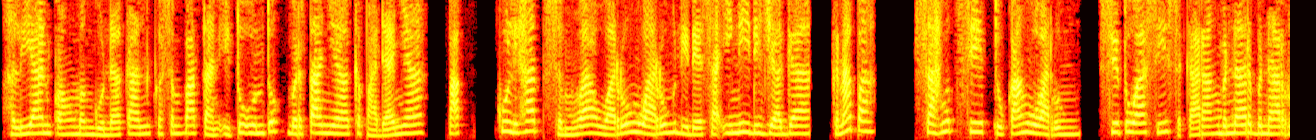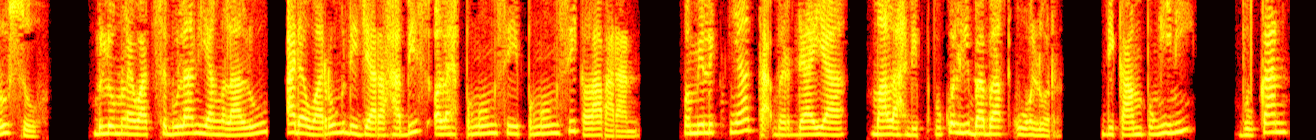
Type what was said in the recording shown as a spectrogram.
Helian Kong menggunakan kesempatan itu untuk bertanya kepadanya, Pak, kulihat semua warung-warung di desa ini dijaga, kenapa? Sahut si tukang warung, situasi sekarang benar-benar rusuh. Belum lewat sebulan yang lalu, ada warung dijarah habis oleh pengungsi-pengungsi kelaparan. Pemiliknya tak berdaya, malah dipukuli babak ulur. Di kampung ini? Bukan,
